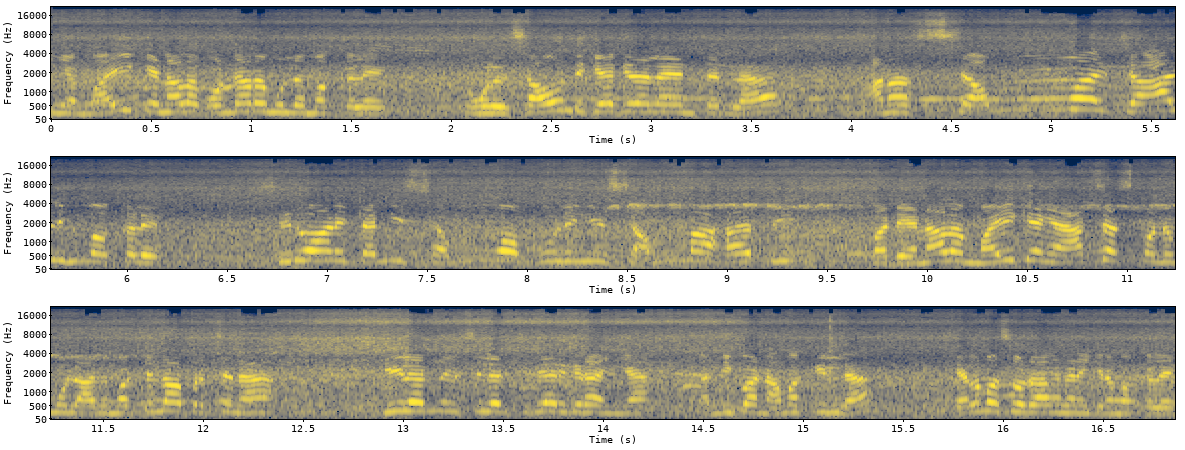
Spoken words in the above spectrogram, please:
இங்கே மைக் என்னால் கொண்டாட முடியல மக்களே. உங்களுக்கு சவுண்டு கேட்குறதுலன்னு தெரில ஆனால் செம்ம ஜாலி மக்களே. சிறுவாணி தண்ணி செம்ம கூலிங்கு செம்ம ஹாப்பி பட் என்னால் மைக் எங்கே ஆக்சஸ் பண்ண முடியல. அது மட்டும்தான் பிரச்சனை. கீழேருந்து விசில் அடிச்சுட்டே இருக்கிறாங்க. கண்டிப்பாக நமக்கு இல்லை. கிளம்ப சொல்கிறாங்கன்னு நினைக்கிறேன் மக்களே.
